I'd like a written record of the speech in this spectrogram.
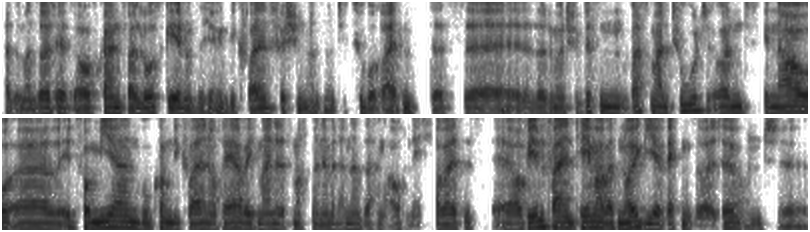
Also man sollte jetzt auf keinen Fall losgehen und sich irgendwie Quallen fischen und, und die zubereiten. Das äh, da sollte man schon wissen, was man tut und genau äh, informieren, wo kommen die Quallen auch her. Aber ich meine, das macht man ja mit anderen Sachen auch nicht. Aber es ist äh, auf jeden Fall ein Thema, was Neugier wecken sollte und äh,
